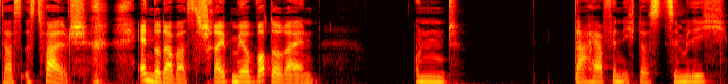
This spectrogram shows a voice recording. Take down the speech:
das ist falsch. Änder da was, schreib mehr Worte rein. Und daher finde ich das ziemlich,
